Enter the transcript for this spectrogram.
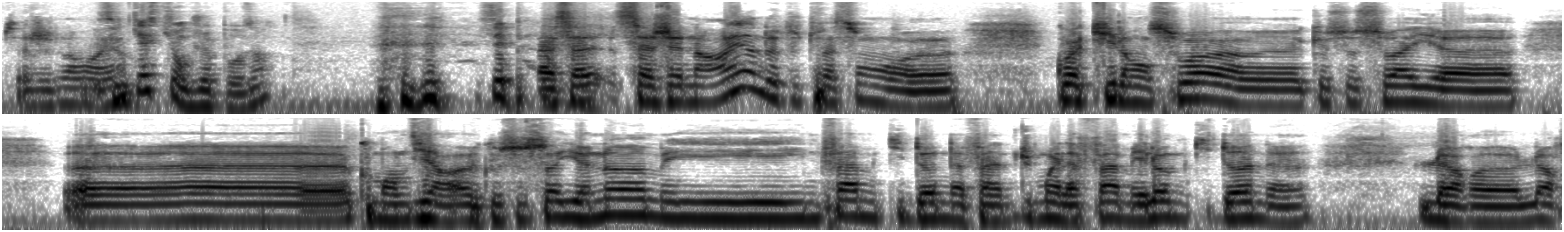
ça gêne en C'est rien. une question que je pose. Hein. Ah, ça, ça gêne en rien de toute façon, euh, quoi qu'il en soit, que ce soit, euh, comment dire, que ce soit un homme et une femme qui donnent, enfin du moins la femme et l'homme qui donnent euh, leur, euh, leur,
